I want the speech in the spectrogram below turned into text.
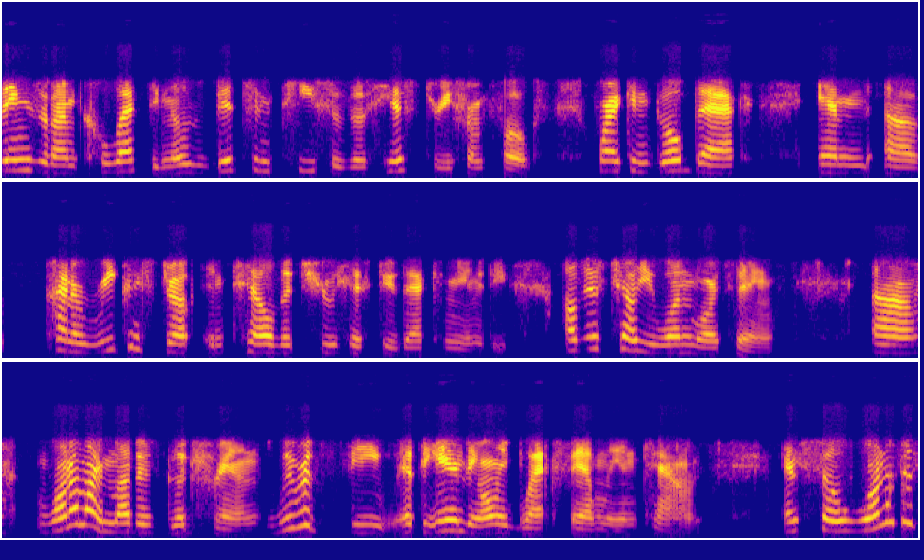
things that I'm collecting, those bits and pieces of history from folks, where I can go back and uh, kind of reconstruct and tell the true history of that community. I'll just tell you one more thing. Uh, one of my mother's good friends, we were the at the end the only black family in town, and so one of the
